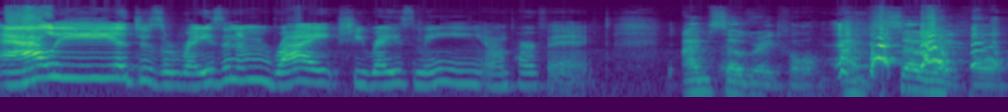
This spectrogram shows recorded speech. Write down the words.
Allie, just raising them right. She raised me. I'm perfect. I'm so grateful. I'm so grateful.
